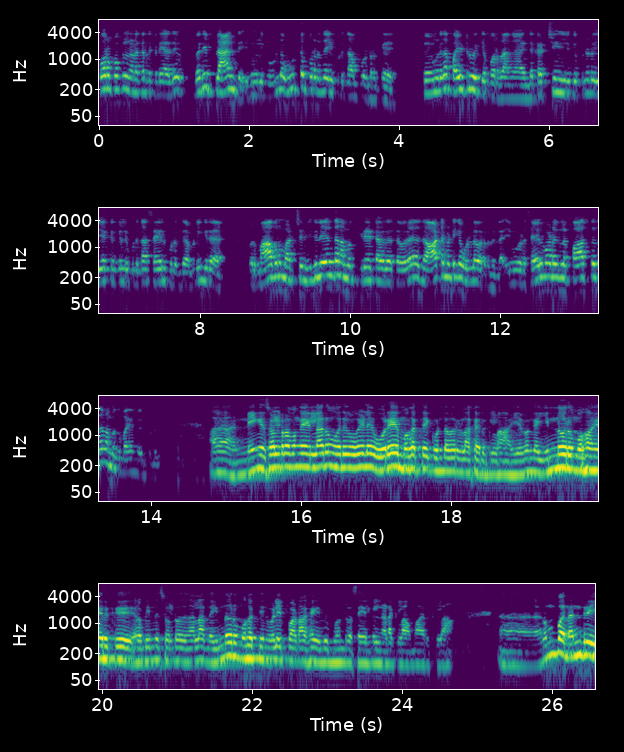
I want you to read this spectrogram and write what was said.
போற போக்கில் நடக்கிறது கிடையாது. வெரி பிளான்டு இவங்களுக்கு உள்ள ஊட்ட போடுறதே இப்படிதான் போல் இருக்கு. இப்ப இவங்க தான் பயிற்றுவிக்க போடுறாங்க இந்த கட்சிகளுக்கு பின்னாடி இயக்கங்கள் இப்படிதான் செயல்படுது அப்படிங்கிற ஒரு மாபெரும் அச்சம் இதுல இருந்து நமக்கு கிரியேட் ஆகுதே தவிர அது ஆட்டோமேட்டிக்கா உள்ள வர்றது இல்லை இவங்களோட செயல்பாடுகளை பார்த்து தான் நமக்கு பயம் ஏற்படுது. நீங்க சொல்றவங்க எல்லாரும் ஒருவேளை ஒரே முகத்தை கொண்டவர்களாக இருக்கலாம். இவங்க இன்னொரு முகம் இருக்கு அப்படின்னு சொல்றதுனால அந்த இன்னொரு முகத்தின் வெளிப்பாடாக இது போன்ற செயல்கள் நடக்கலாமா இருக்கலாம். ரொம்ப நன்றி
